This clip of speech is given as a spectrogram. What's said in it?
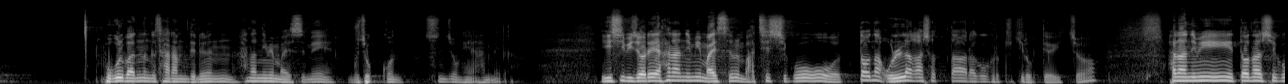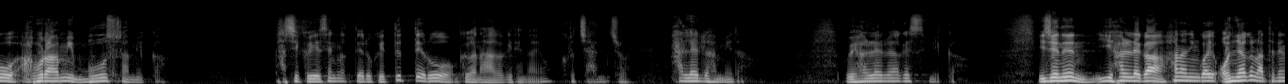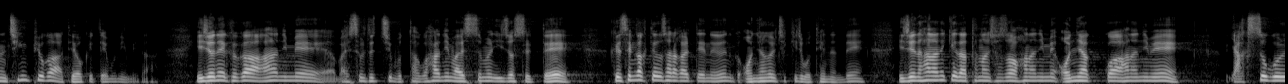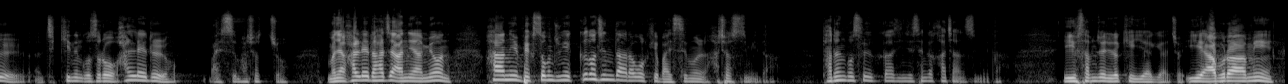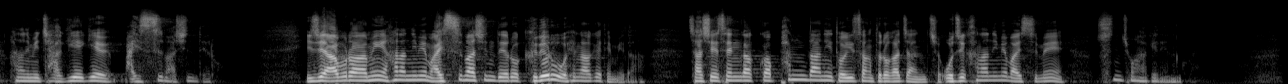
복을 받는 그 사람들은 하나님의 말씀에 무조건 순종해야 합니다. 22절에 하나님이 말씀을 마치시고 떠나 올라가셨다라고 그렇게 기록되어 있죠. 하나님이 떠나시고 아브라함이 무엇을 합니까? 다시 그의 생각대로 그의 뜻대로 그가 나아가게 되나요? 그렇지 않죠. 할례를 합니다. 왜 할례를 하겠습니까? 이제는 이 할례가 하나님과의 언약을 나타내는 징표가 되었기 때문입니다. 이전에 그가 하나님의 말씀을 듣지 못하고 하나님 말씀을 잊었을 때 그 생각대로 살아갈 때는 그 언약을 지키지 못했는데 이제는 하나님께 나타나셔서 하나님의 언약과 하나님의 약속을 지키는 것으로 할례를 말씀하셨죠. 만약 할례를 하지 아니하면 하나님 백성 중에 끊어진다라고 그렇게 말씀을 하셨습니다. 다른 것을 그까지 이제 생각하지 않습니다. 23절 이렇게 이야기하죠. 이 아브라함이 하나님이 자기에게 말씀하신 대로 이제 아브라함이 하나님이 말씀하신 대로 그대로 행하게 됩니다. 자신의 생각과 판단이 더 이상 들어가지 않죠. 오직 하나님의 말씀에 순종하게 되는 거예요.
